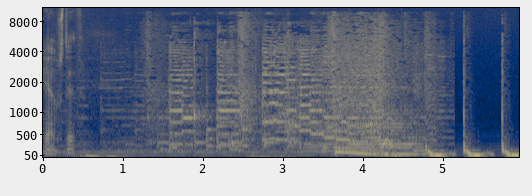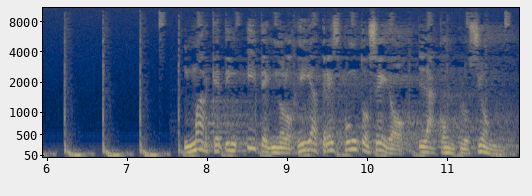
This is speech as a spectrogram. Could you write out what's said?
Vea usted. Marketing y tecnología 3.0. La conclusión.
